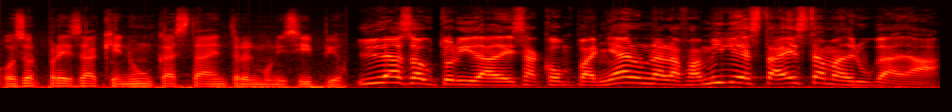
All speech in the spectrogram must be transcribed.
oh sorpresa que nunca está dentro del municipio. Las autoridades acompañaron a la familia hasta esta madrugada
